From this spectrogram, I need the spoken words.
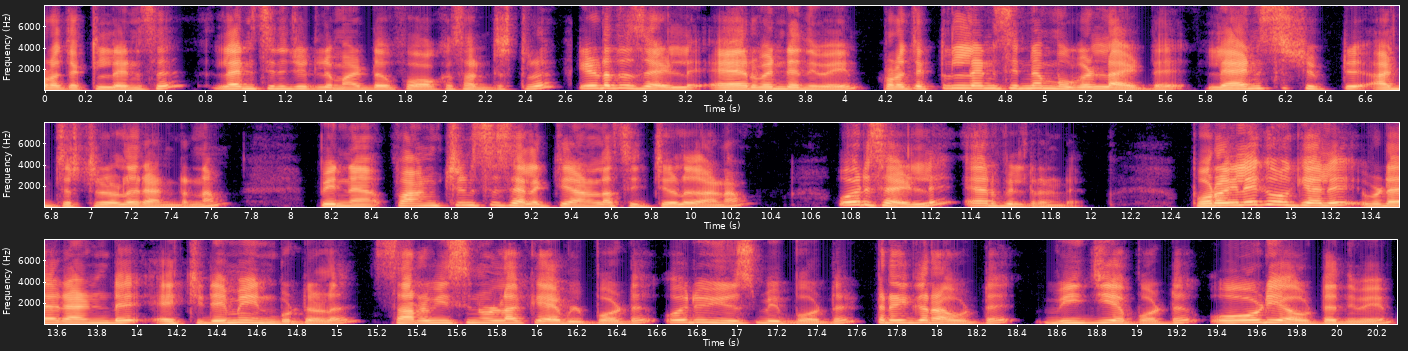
പ്രൊജക്ടർ ലെൻസ് ലെൻസിന് ചുറ്റിലുമായിട്ട് ഫോക്കസ് അഡ്ജസ്റ്റർ ഇടത് സൈഡിൽ എയർവെന്റ് എന്നിവയും പ്രൊജക്ടർ ലെൻസിന്റെ മുകളിലായിട്ട് ലെൻസ് ഷിഫ്റ്റ് അഡ്ജസ്റ്ററുകൾ രണ്ടെണ്ണം പിന്നെ ഫങ്ഷൻസ് സെലക്ട് ചെയ്യാനുള്ള സ്വിച്ചുകൾ കാണാം. ഒരു സൈഡിൽ എയർ ഫിൽറ്റർ ഉണ്ട്. പുറകിലേക്ക് നോക്കിയാൽ ഇവിടെ രണ്ട് എച്ച് ഡി എം ഇൻപുട്ടുകൾ സർവീസിനുള്ള കേബിൾ പോർട്ട് ഒരു U S B port trigger out V G A port audio out എന്നിവയും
